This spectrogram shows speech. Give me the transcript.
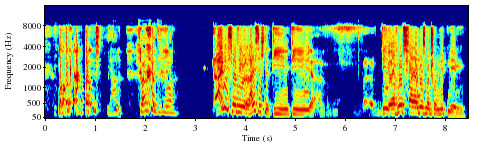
morgen Abend. Ja, 22 Uhr. 21.30 Uhr, die, die, die Eröffnungsfeier muss man schon mitnehmen.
